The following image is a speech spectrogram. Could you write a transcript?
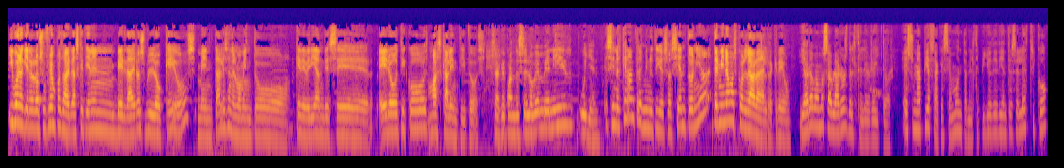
y bueno quienes lo sufren pues la verdad es que tienen verdaderos bloqueos mentales en el momento que deberían de ser eróticos más calentitos O sea que cuando se lo ven venir, huyen. si nos quedan tres minutillos así Antonia terminamos con la hora del recreo Y ahora vamos a hablaros del Celebrator. Es una pieza que se monta en el cepillo de dientes eléctrico.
